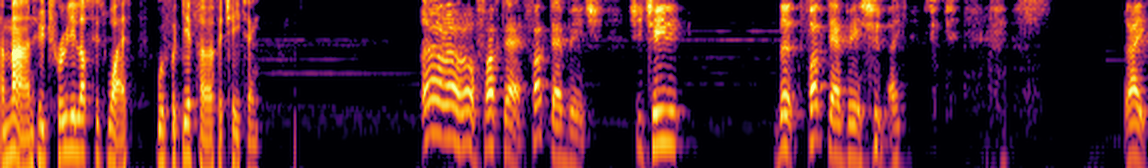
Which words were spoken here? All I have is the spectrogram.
A man who truly loves his wife will forgive her for cheating. No, no, no, fuck that. Fuck that bitch. She cheated. Look, fuck that bitch. Like, like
